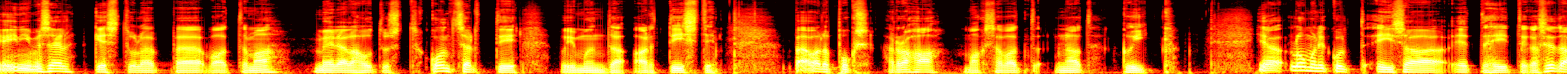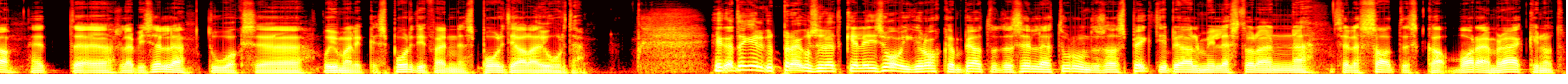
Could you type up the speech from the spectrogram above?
ja inimesel, kes tuleb äh, vaatama meelelahutust, kontserti või mõnda artisti. päeva lõpuks raha maksavad nad kõik ja loomulikult ei saa ette heita ka seda, et äh, läbi selle tuuakse võimalikke spordifänne spordiala juurde ega tegelikult praegusel hetkel ei soovigi rohkem peatuda selle turunduse aspekti peal, millest olen selles saates ka varem rääkinud.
